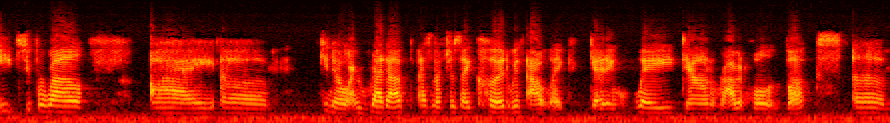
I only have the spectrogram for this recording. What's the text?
ate super well. I, um, you know, I read up as much as I could without like getting way down a rabbit hole in books um,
